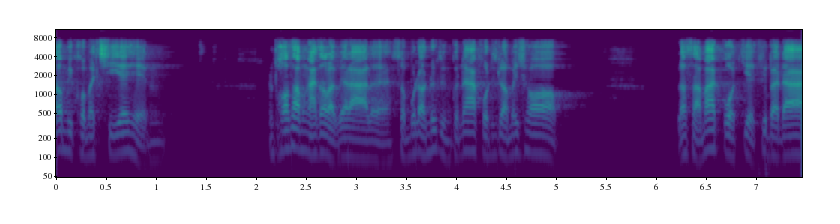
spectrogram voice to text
ต้องมีคนมาชี้ให้เห็น มันพร้อมทำงานตลอดเวลาเลย สมมุติเรานึกถึงคนหน้าคนที่เราไม่ชอบ เราสามารถโกรธเกลียดขึ้นมาได้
